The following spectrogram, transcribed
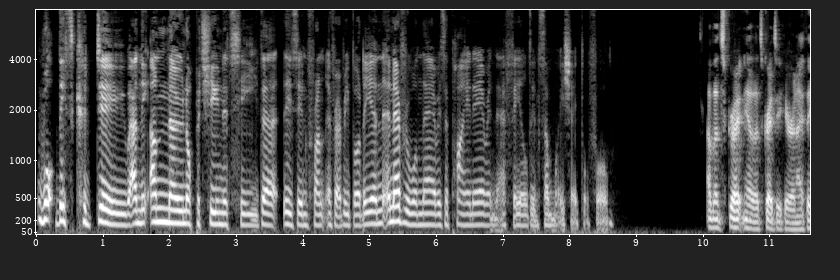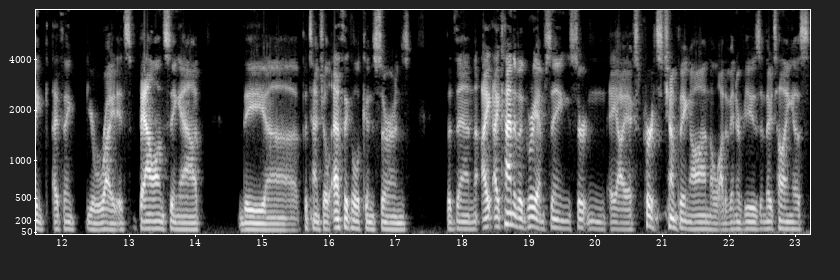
what this could do and the unknown opportunity that is in front of everybody. And, and everyone there is a pioneer in their field in some way shape or form. Oh, that's great. Yeah that's great to hear. And i think i think you're right. It's balancing out the uh, potential ethical concerns but then I, I kind of agree i'm seeing certain ai experts jumping on a lot of interviews and they're telling us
